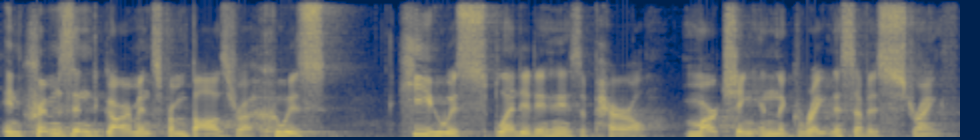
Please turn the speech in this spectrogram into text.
In crimsoned garments from Bozrah, who is he who is splendid in his apparel? marching in the greatness of his strength.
